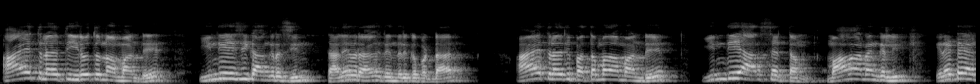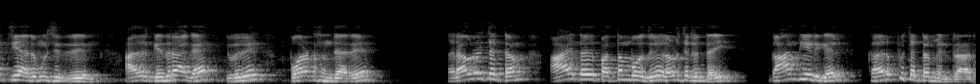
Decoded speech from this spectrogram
ஆயிரத்தி தொள்ளாயிரத்தி இருபத்தொன்னாம் ஆண்டு இந்திய தேசிய காங்கிரசின் தலைவராக தேர்ந்தெடுக்கப்பட்டார். ஆயிரத்தி தொள்ளாயிரத்தி பத்தொன்பதாம் ஆண்டு இந்திய அரசு சட்டம் மாகாணங்களில் இரட்டை ஆட்சியை அறிமுகம் செய்தது. அதற்கு எதிராக இவர் போராட்டம் செஞ்சார். ரவுலட் சட்டம் ஆயிரத்தி தொள்ளாயிரத்தி பத்தொம்போது ரவுலட் சட்டத்தை காந்தியடிகள் கருப்பு சட்டம் என்றார்.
